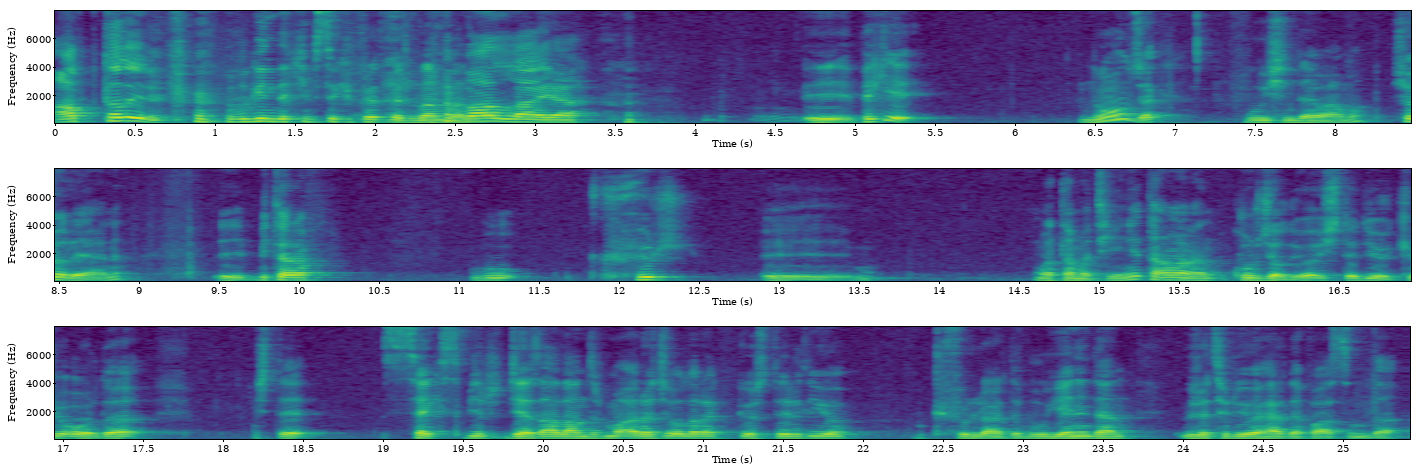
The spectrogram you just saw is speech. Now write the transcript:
Aptal herif. Bugün de kimse küfretmedi lan bana. Vallahi ya. Ee, peki ne olacak bu işin devamı? Şöyle yani. Ee, bir taraf bu küfür e, matematiğini tamamen kurcalıyor. İşte diyor ki orada işte seks bir cezalandırma aracı olarak gösteriliyor. Bu küfürlerde bu yeniden üretiliyor her defasında.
